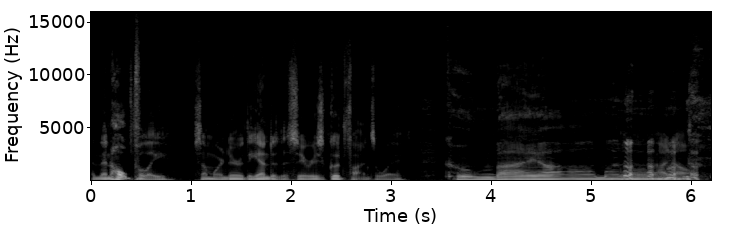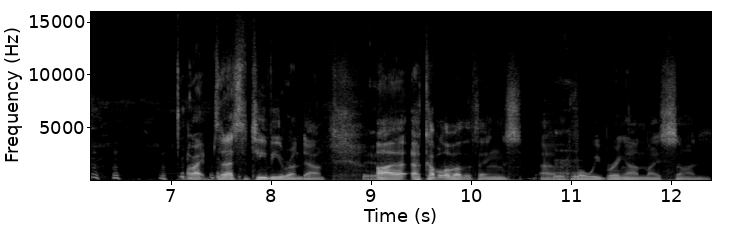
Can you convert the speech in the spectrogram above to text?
And then hopefully, somewhere near the end of the series, good finds a way. Kumbaya, my lord. I know. All right, so that's the TV rundown. Uh, a couple of other things uh, before we bring on my son.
